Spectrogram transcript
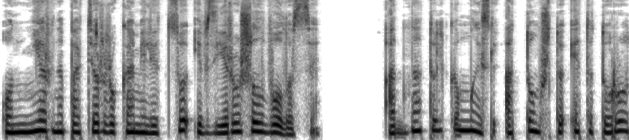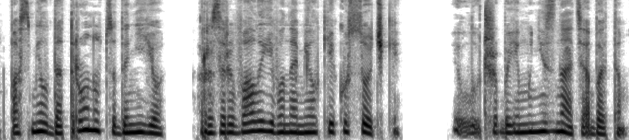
Он нервно потер руками лицо и взъерошил волосы. Одна только мысль о том, что этот урод посмел дотронуться до нее, разрывала его на мелкие кусочки. И лучше бы ему не знать об этом.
